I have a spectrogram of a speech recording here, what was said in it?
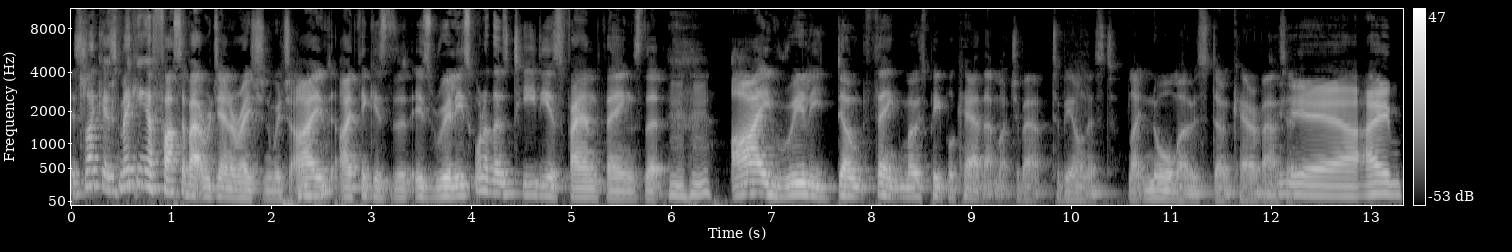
it's like it's making a fuss about regeneration, which mm-hmm. I I think is the, is really it's one of those tedious fan things that mm-hmm. I really don't think most people care that much about. To be honest, like normos don't care about it. Yeah, I'm.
